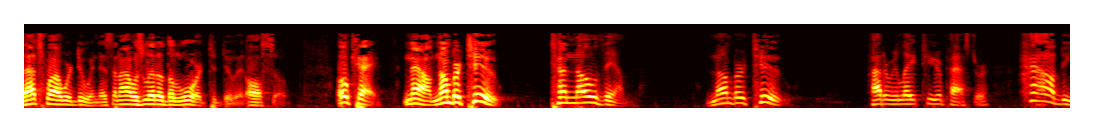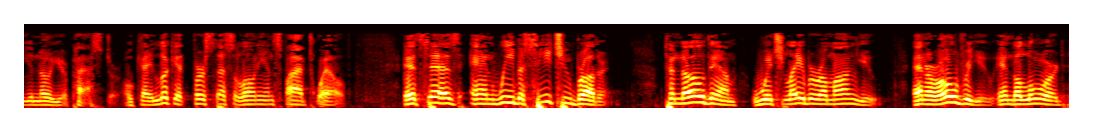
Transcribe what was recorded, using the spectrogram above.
that's why we're doing this, and I was led of the Lord to do it also. Okay, now number two, to know them. Number two, how to relate to your pastor. How do you know your pastor? Okay, look at 1 Thessalonians 5:12. It says, "And we beseech you, brethren, to know them which labor among you and are over you in the Lord,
